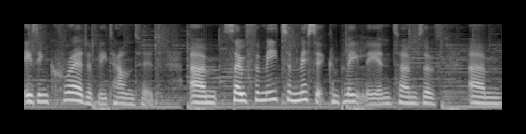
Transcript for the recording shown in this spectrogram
is incredibly talented. Um, so for me to miss it completely in terms of um,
